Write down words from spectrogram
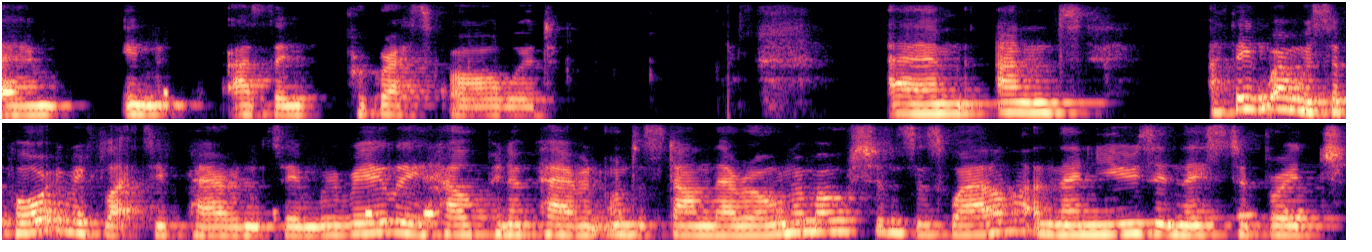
um, in as they progress forward. Um, and I think when we're supporting reflective parenting, we're really helping a parent understand their own emotions as well, and then using this to bridge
